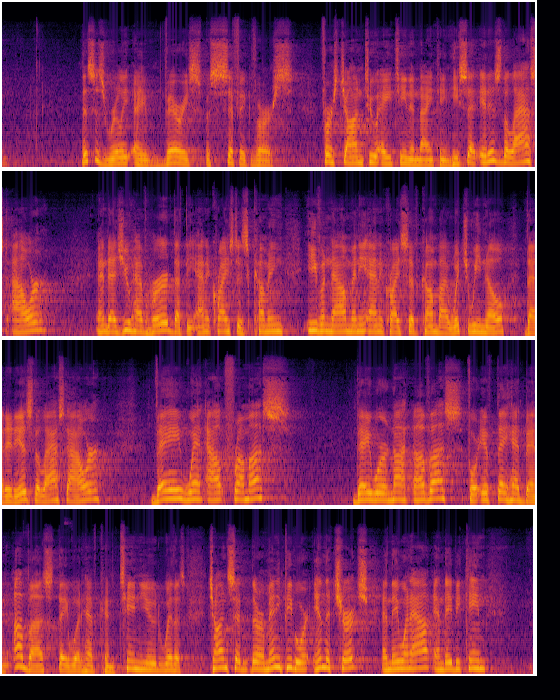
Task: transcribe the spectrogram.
this is really a very specific verse. 1 John 2 18 and 19. He said, It is the last hour, and as you have heard that the Antichrist is coming, even now many Antichrists have come, by which we know that it is the last hour. They went out from us they were not of us, for if they had been of us, they would have continued with us. John said there are many people who are in the church and they went out and they became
